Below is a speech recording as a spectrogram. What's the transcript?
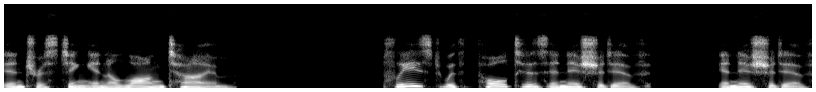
interesting in a long time. Pleased with Polta's initiative, initiative,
